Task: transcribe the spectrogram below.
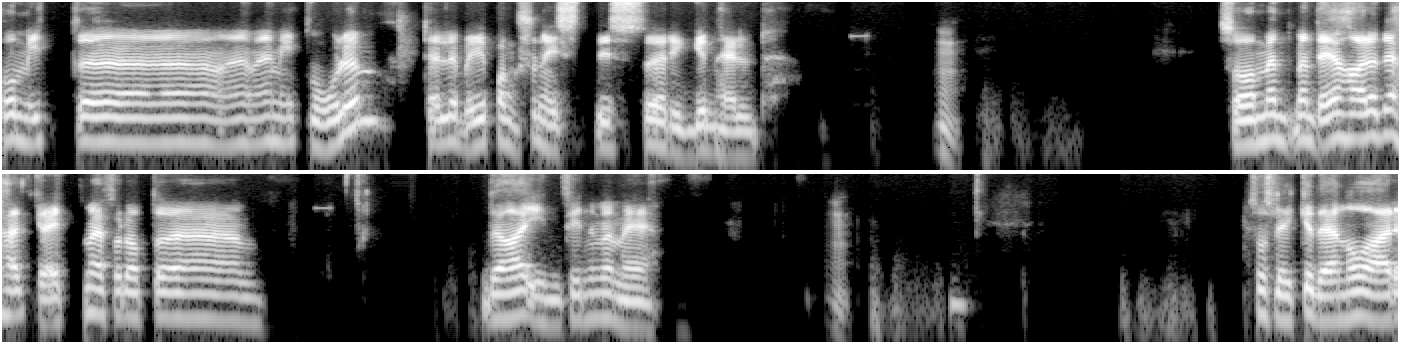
på mitt, med mitt volum til jeg blir pensjonist hvis ryggen holder. Mm. Men, men, det har jeg det helt greit med, for at uh, det har jeg innfunnet meg med. Så slik er det. Nå, er,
